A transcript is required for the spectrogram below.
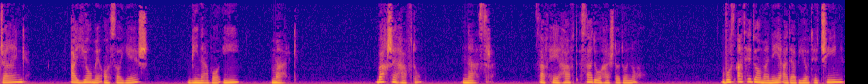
جنگ ایام آسایش بینوایی مرگ. بخش هفتم. نصر. صفحه 789 وسعت دامنه ادبیات چین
